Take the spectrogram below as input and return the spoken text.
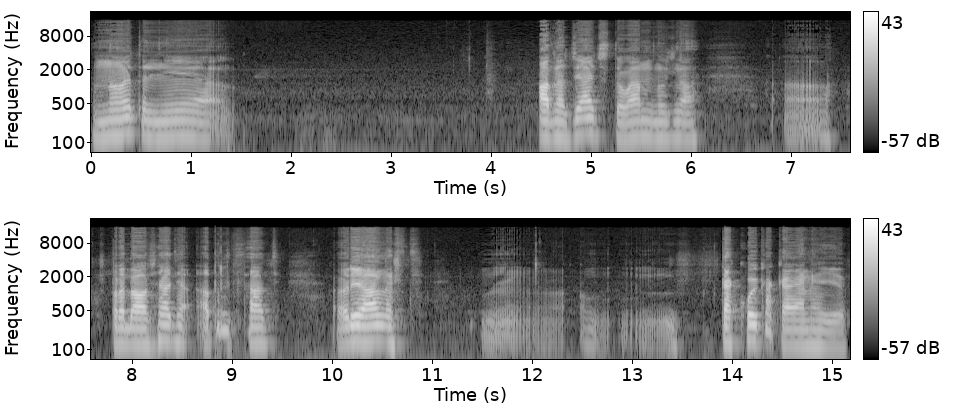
это не означает, что вам нужно э, продолжать отрицать реальность такой, какая она есть.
